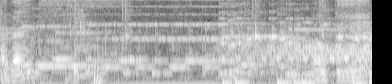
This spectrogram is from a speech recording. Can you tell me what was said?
Cabang. Oke.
